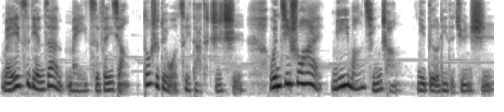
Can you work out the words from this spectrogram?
每一次点赞、每一次分享，都是对我最大的支持。文姬说爱，迷茫情场，你得力的军师。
